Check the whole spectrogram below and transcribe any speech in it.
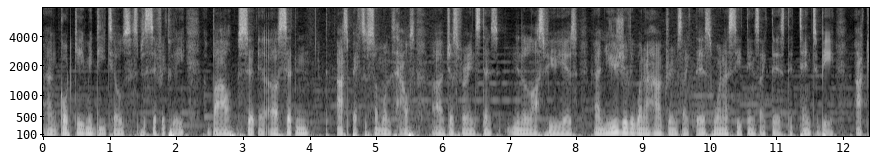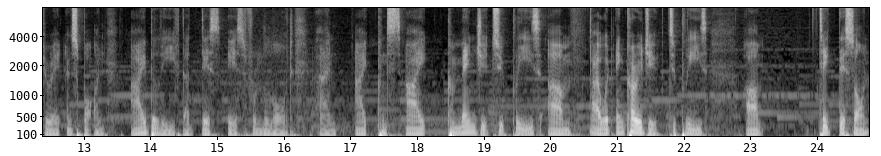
And God gave me details specifically about certain, uh, certain aspects of someone's house, uh, just for instance, in the last few years. And usually, when I have dreams like this, when I see things like this, they tend to be accurate and spot on. I believe that this is from the Lord, and I I commend you to please um i would encourage you to please um take this on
